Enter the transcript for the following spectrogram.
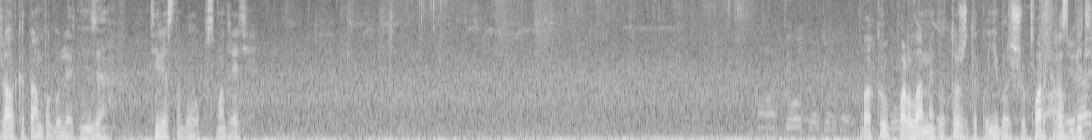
Жалко, там погулять нельзя. Интересно было посмотреть. Вокруг парламента тоже такой небольшой парк разбит.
